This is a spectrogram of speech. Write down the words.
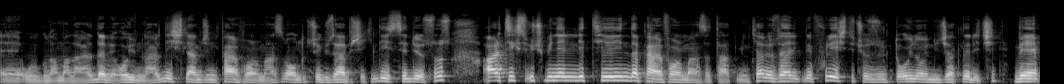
e, uygulamalarda ve oyunlarda işlemcinin performansını oldukça güzel bir şekilde hissediyorsunuz. RTX 3050 Ti'nin de performansı tatminkar. Özellikle Full HD çözünürlükte oyun oynayacakları için ve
